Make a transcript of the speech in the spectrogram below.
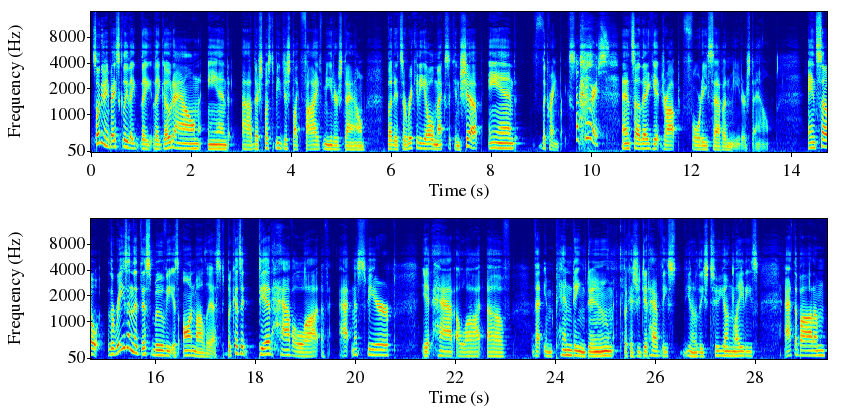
So anyway, basically they they they go down and uh, they're supposed to be just like five meters down, but it's a rickety old Mexican ship and the crane breaks. Of course. And so they get dropped 47 meters down. And so the reason that this movie is on my list because it did have a lot of atmosphere. It had a lot of that impending doom because you did have these, you know, these two young ladies at the bottom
